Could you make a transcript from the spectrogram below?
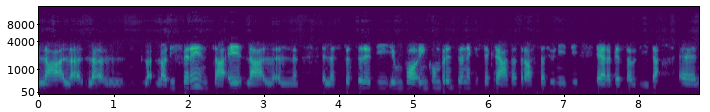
la, la, la differenza e la, la situazione di un po' incomprensione che si è creata tra Stati Uniti e Arabia Saudita. Eh,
